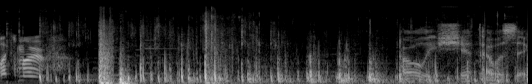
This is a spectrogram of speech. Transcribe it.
Let's move. Holy shit, that was sick.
